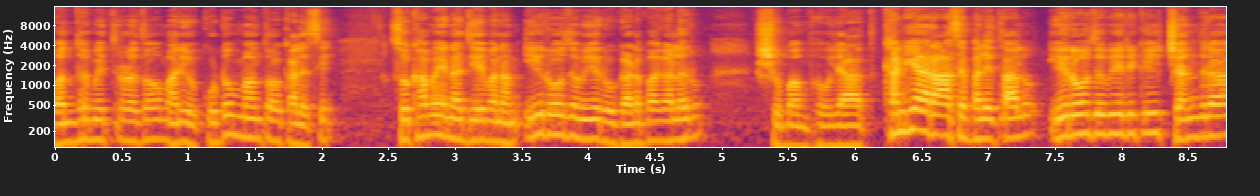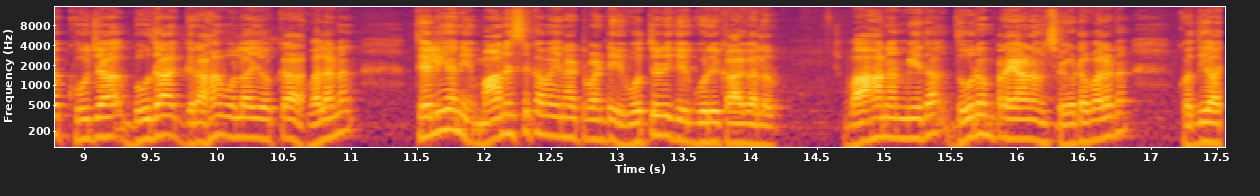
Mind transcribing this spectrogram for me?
బంధుమిత్రులతో మరియు కుటుంబంతో కలిసి సుఖమైన జీవనం ఈరోజు మీరు గడపగలరు. శుభం భూయాత్. కన్యా రాశి ఫలితాలు ఈరోజు వీరికి చంద్ర కుజ బుధ గ్రహముల యొక్క వలన తెలియని మానసికమైనటువంటి ఒత్తిడికి గురి కాగలరు. వాహనం మీద దూరం ప్రయాణం చేయడం వలన కొద్దిగా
